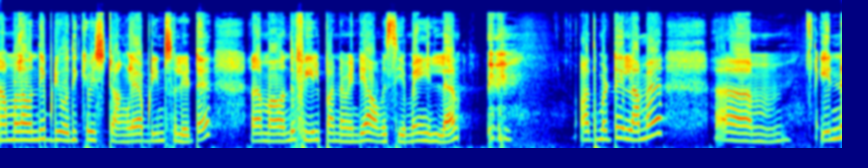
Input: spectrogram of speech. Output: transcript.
நம்மளை வந்து இப்படி ஒதுக்கி வச்சிட்டாங்களே அப்படின்னு சொல்லிட்டு நம்ம வந்து ஃபீல் பண்ண வேண்டிய அவசியமே இல்லை. அது மட்டும் இல்லாமல் என்ன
